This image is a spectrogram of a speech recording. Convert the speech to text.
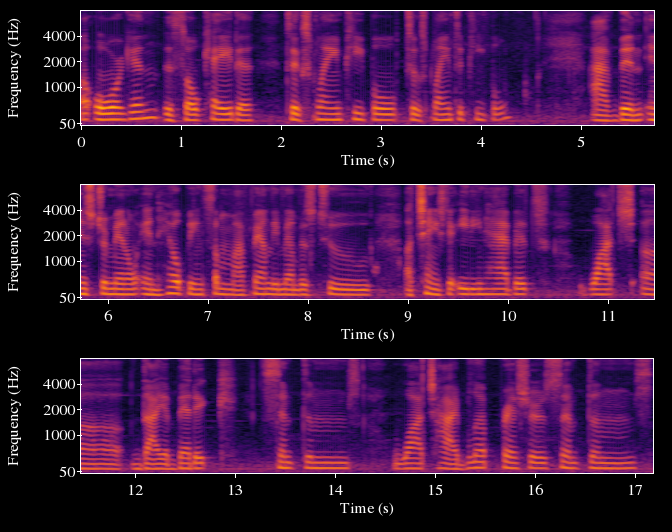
an organ. It's okay to, to explain people to explain to people. I've been instrumental in helping some of my family members to uh, change their eating habits, watch uh, diabetic symptoms, watch high blood pressure symptoms,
